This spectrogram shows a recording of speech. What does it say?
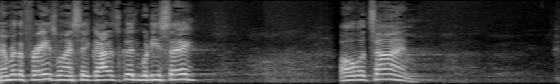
Remember the phrase when I say God is good, what do you say? All the time. I'm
